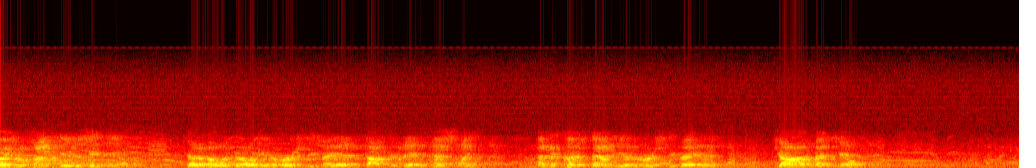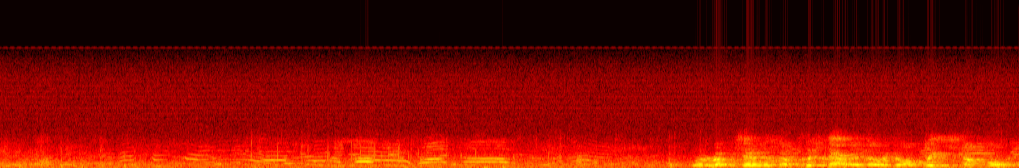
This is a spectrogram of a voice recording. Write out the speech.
Special thank you this evening to the Millersville University Band, Dr. Dan Hessling, and the Kutztown University Band, John Metcalf. Will the representatives of Kutztown and Millersville please come forward?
